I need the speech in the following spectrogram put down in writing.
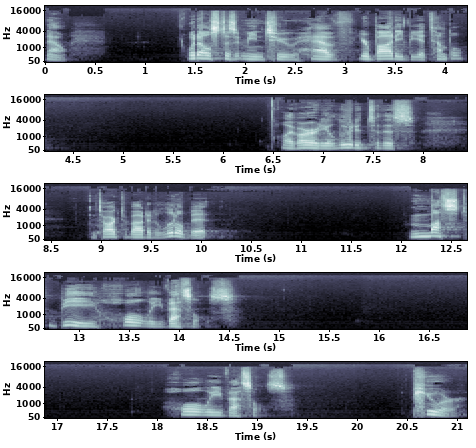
Now, what else does it mean to have your body be a temple? Well, I've already alluded to this and talked about it a little bit. Must be holy vessels. Holy vessels. Pure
